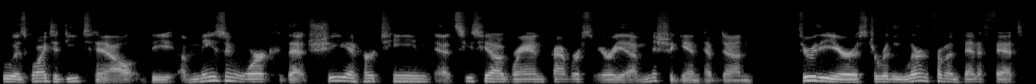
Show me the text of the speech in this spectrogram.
who is going to detail the amazing work that she and her team at CCL Grand Traverse area, Michigan, have done through the years to really learn from and benefit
